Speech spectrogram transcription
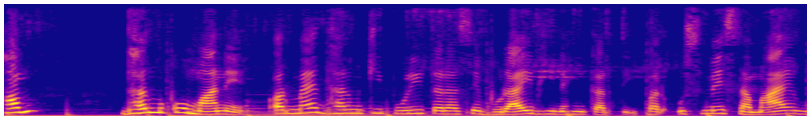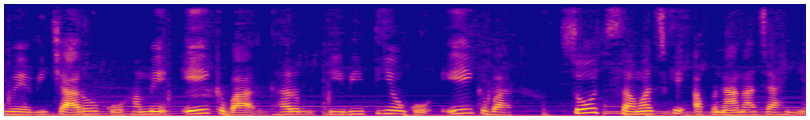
हम धर्म को माने और मैं धर्म की पूरी तरह से बुराई भी नहीं करती, पर उसमें समाये हुए विचारों को हमें एक बार धर्म की रीतियों को एक बार सोच समझ के अपनाना चाहिए।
